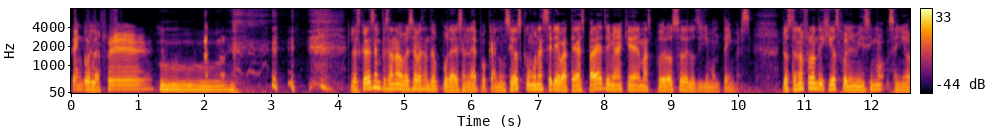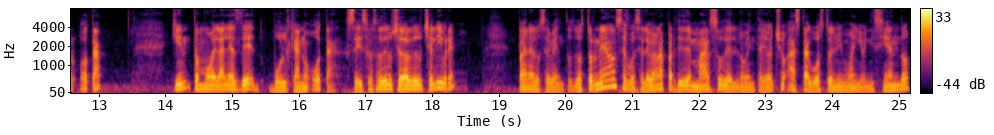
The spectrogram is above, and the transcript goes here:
Tengo la fe. Uh. Las cuales empezaron a verse bastante populares en la época, anunciados como una serie de batallas para determinar quién era el más poderoso de los Digimon Tamers. Los torneos fueron dirigidos por el mismísimo señor Ota, quien tomó el alias de Volcano Ota. Se disfrazó de luchador de lucha libre para los eventos. Los torneos se celebraron a partir de marzo del 98 hasta agosto del mismo año, iniciando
